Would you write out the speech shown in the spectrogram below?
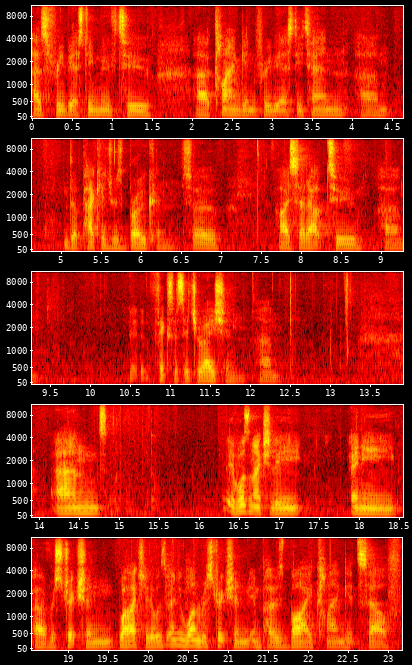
as FreeBSD moved to uh, Clang in FreeBSD 10, um, the package was broken. So I set out to um, fix the situation. Um, and it wasn't actually any uh, restriction, well actually there was only one restriction imposed by Clang itself.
